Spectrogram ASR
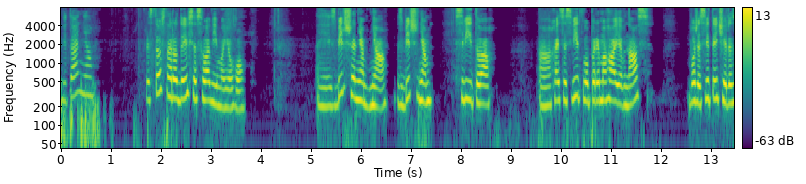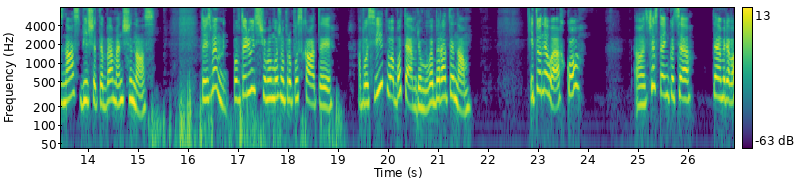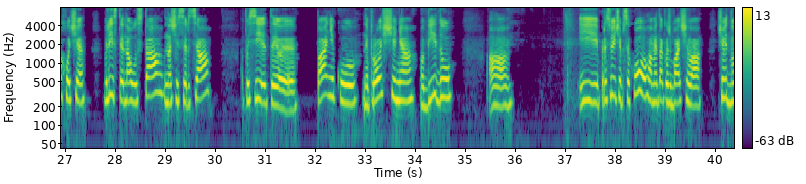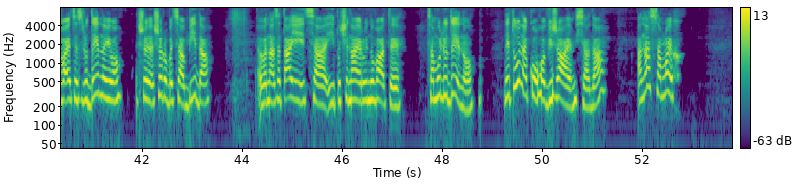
Вітання. Христос народився, славімо Його. Збільшенням дня, збільшенням світла. Хай це світло перемагає в нас. Боже, світи через нас, більше тебе, менше нас. Тобто, ми, повторюсь, що ми можемо пропускати або світло, або темряву, вибирати нам. І то нелегко. Частенько ця темрява хоче влізти на уста, в наші серця, посіяти е, паніку, непрощення, обіду. І працюючи психологом, я також бачила, що відбувається з людиною, що, що робить ця обіда. Вона затається і починає руйнувати саму людину. Не ту, на кого обіжаємося, да? а нас самих.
